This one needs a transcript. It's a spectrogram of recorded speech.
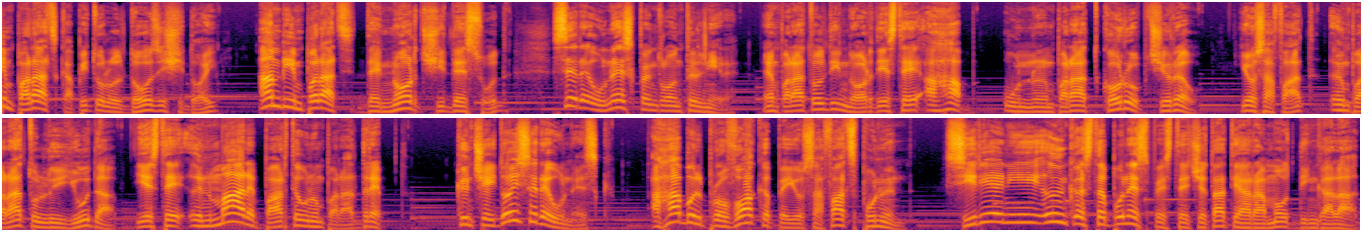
Împărați, capitolul 22, Ambii împărați de nord și de sud se reunesc pentru o întâlnire. Împăratul din nord este Ahab, un împărat corupt și rău. Iosafat, împăratul lui Iuda, este în mare parte un împărat drept. Când cei doi se reunesc, Ahab îl provoacă pe Iosafat spunând Sirienii încă stăpânesc peste cetatea Ramot din Galad.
